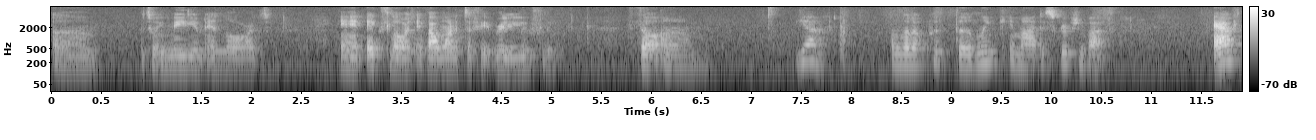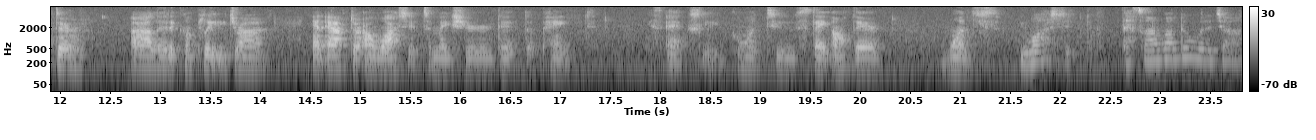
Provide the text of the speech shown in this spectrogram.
um, between medium and large and X large if I want it to fit really loosely. So um, yeah, I'm gonna put the link in my description box after I let it completely dry and after I wash it to make sure that the paint is actually going to stay on there once you wash it. That's what I'm gonna do with it y'all.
